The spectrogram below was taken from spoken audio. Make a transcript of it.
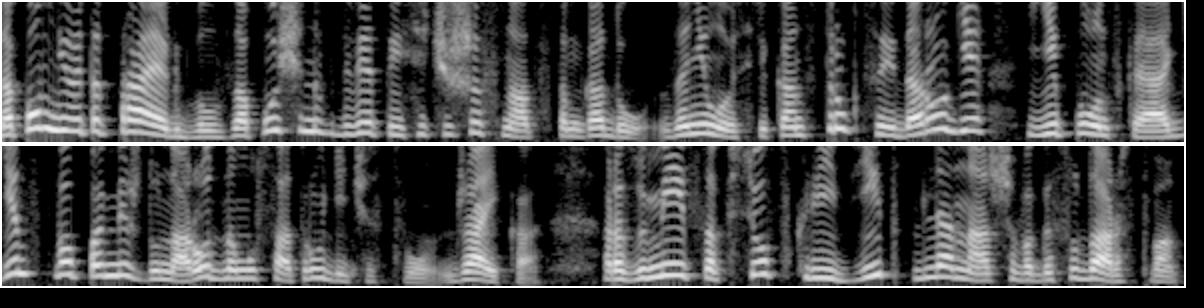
Напомню, этот проект был запущен в 2016 году. Занялось реконструкцией дороги японское агентство по международному сотрудничеству «Джайка». Разумеется, все в кредит для нашего государства.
